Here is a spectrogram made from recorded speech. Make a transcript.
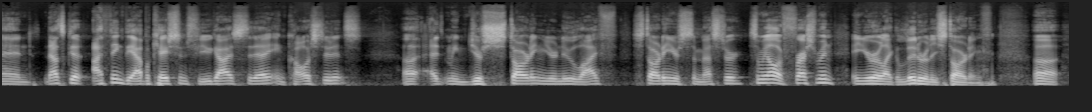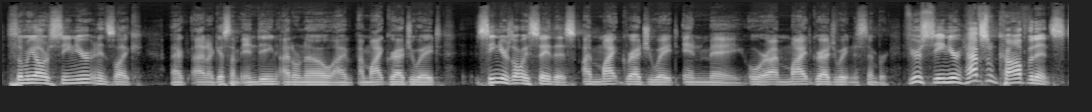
and that's good. I think the applications for you guys today and college students, uh, I mean, you're starting your new life, starting your semester. Some of y'all are freshmen and you're like literally starting. Uh, some of y'all are senior and it's like, I, I guess I'm ending. I don't know. I, I might graduate. Seniors always say this I might graduate in May or I might graduate in December. If you're a senior, have some confidence.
